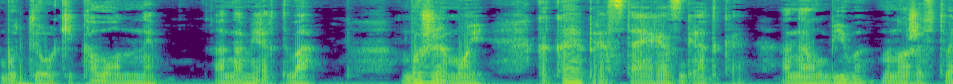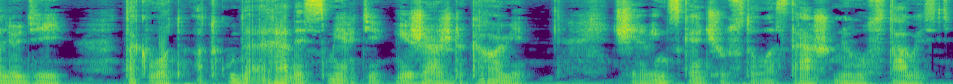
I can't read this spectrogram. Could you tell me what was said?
бутылки колонны. Она мертва. Боже мой, какая простая разгадка. Она убила множество людей. Так вот, откуда радость смерти и жажда крови? Червинская чувствовала страшную усталость.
